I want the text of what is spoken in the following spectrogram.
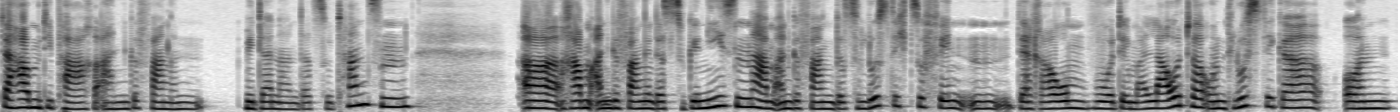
Da haben die Paare angefangen miteinander zu tanzen, äh, haben angefangen, das zu genießen, haben angefangen, das lustig zu finden. Der Raum wurde immer lauter und lustiger und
